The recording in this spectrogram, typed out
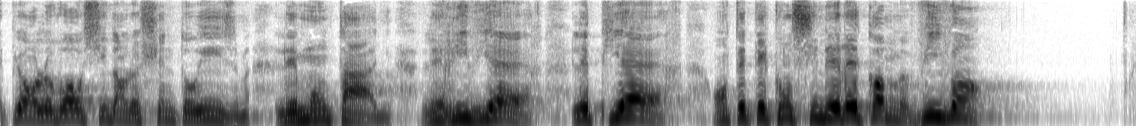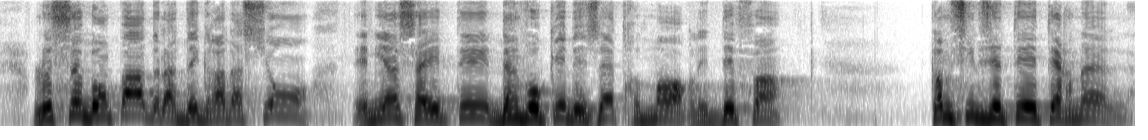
Et puis on le voit aussi dans le shintoïsme, les montagnes, les rivières, les pierres ont été considérées comme vivants. Le second pas de la dégradation, eh bien, ça a été d'invoquer des êtres morts, les défunts, comme s'ils étaient éternels.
